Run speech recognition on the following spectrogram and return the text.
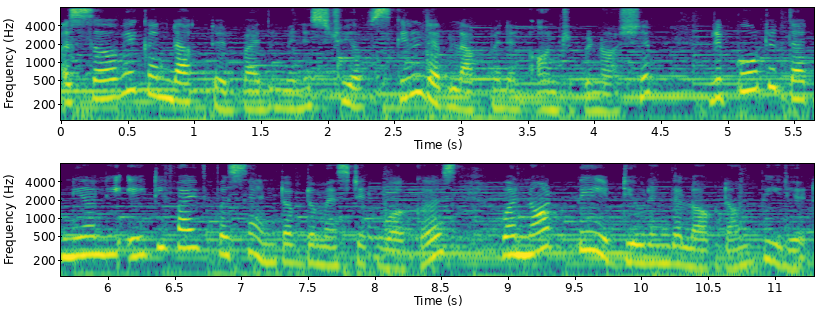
a survey conducted by the Ministry of Skill Development and Entrepreneurship reported that nearly 85% of domestic workers were not paid during the lockdown period.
